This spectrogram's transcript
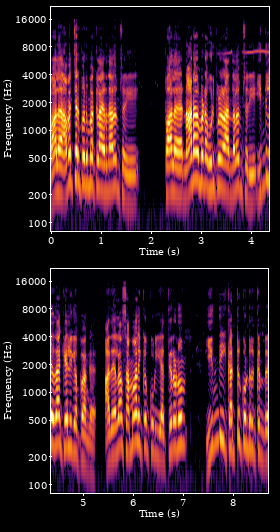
பல அமைச்சர் பெருமக்களாக இருந்தாலும் சரி பல நாடாளுமன்ற உறுப்பினராக இருந்தாலும் சரி இந்தியில் தான் கேள்வி கேட்பாங்க. அதையெல்லாம் சமாளிக்கக்கூடிய திறனும் இந்தி கற்றுக்கொண்டிருக்கின்ற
